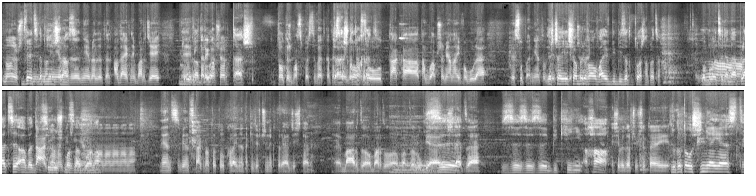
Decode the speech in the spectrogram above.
No już Więcej nie, nie, jeszcze raz. będę, nie będę ten. Ada jak najbardziej. E, Druga Wiktoria Gosior. Też. To też była super sylwetka, też, Też swojego konkret. czasu taka, tam była przemiana i w ogóle e, super, nie? To Jeszcze jej się dziewczyny. obrywało w IFBB za tatuaż na plecach. Bo były cenione plecy, a w No. Tak, no, już no, można nie, było. No, No. no, no, no, no. Więc, więc tak, no to tu kolejne takie dziewczyny, które ja gdzieś tam e, bardzo, bardzo, bardzo lubię, z- śledzę. Z, z, z bikini, aha. Ja się będę oczywiście tutaj... Tylko to już nie jest y,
